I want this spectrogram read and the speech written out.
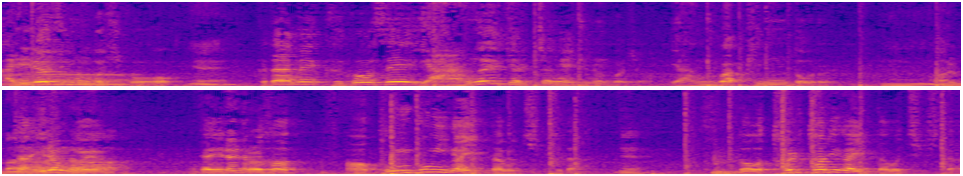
알려주는 아, 것이고 예. 그 다음에 그것의 양을 결정해 주는 거죠. 양과 빈도를. 음. 자, 이런 하나. 거예요. 그러니까 예를 들어서 어, 붕붕이가 있다고 칩시다. 예. 또 털털이가 있다고 칩시다.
